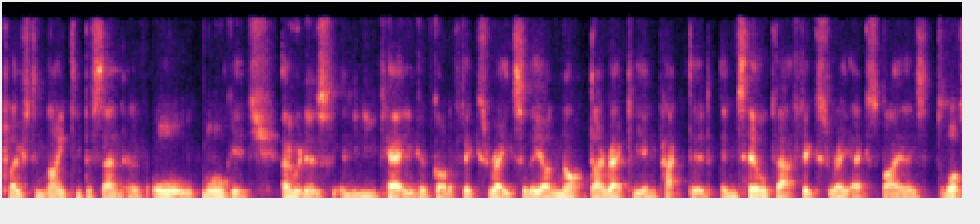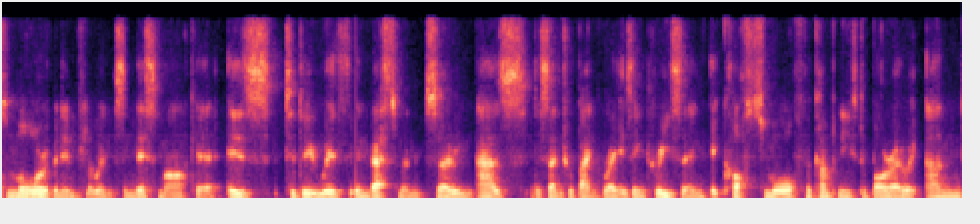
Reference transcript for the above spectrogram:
close to 90% of all mortgage owners in the UK have got a fixed rate, so they are not directly impacted until that fixed rate expires. What's more of an influence in this market is to do with investment. So, as the central bank rate is increasing, it costs more for companies to borrow and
